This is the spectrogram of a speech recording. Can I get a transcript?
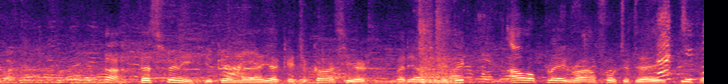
Ah, that's funny. You can uh, yeah get your cards here by the automatic. Our playground for today, people.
